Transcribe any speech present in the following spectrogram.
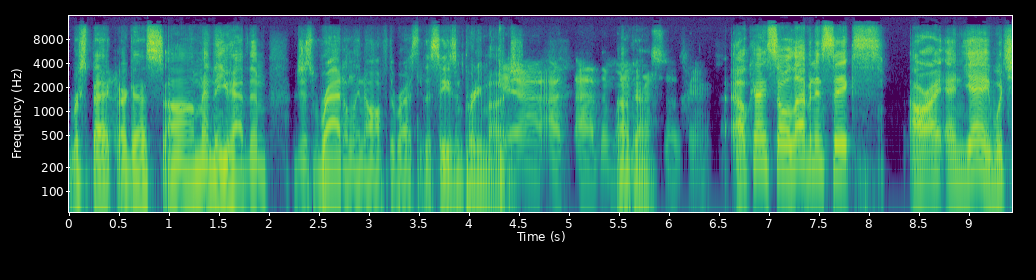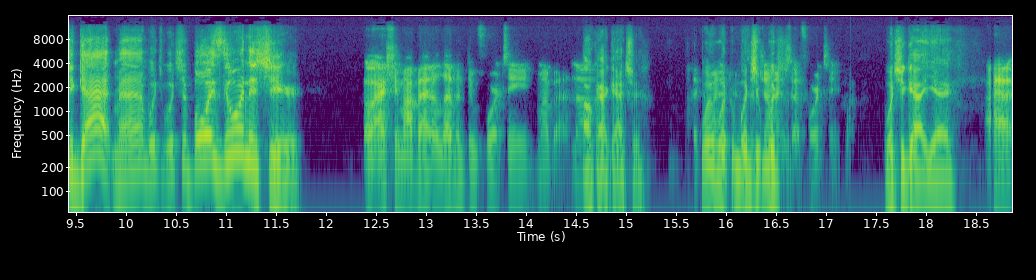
respect, I guess. Um, and then you have them just rattling off the rest of the season, pretty much. Yeah, I, I have them winning the Okay. rest of those games. Okay, so eleven and six. All right, and yay, what you got, man? What what your boys doing this year? Oh, actually, my bad. Eleven through fourteen. My bad. Nah, Okay, I got you. What- what- Commanders, what you- what- at fourteen. What you got, yay? I had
